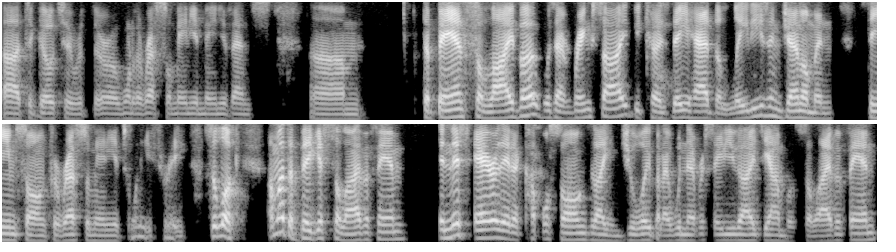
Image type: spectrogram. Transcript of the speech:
uh, to go to one of the WrestleMania main events. Um, the band Saliva was at ringside because they had the ladies and gentlemen theme song for WrestleMania 23. So look, I'm not the biggest Saliva fan. In this era, they had a couple songs that I enjoy, but I would never say to you guys, yeah, I'm a Saliva fan.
